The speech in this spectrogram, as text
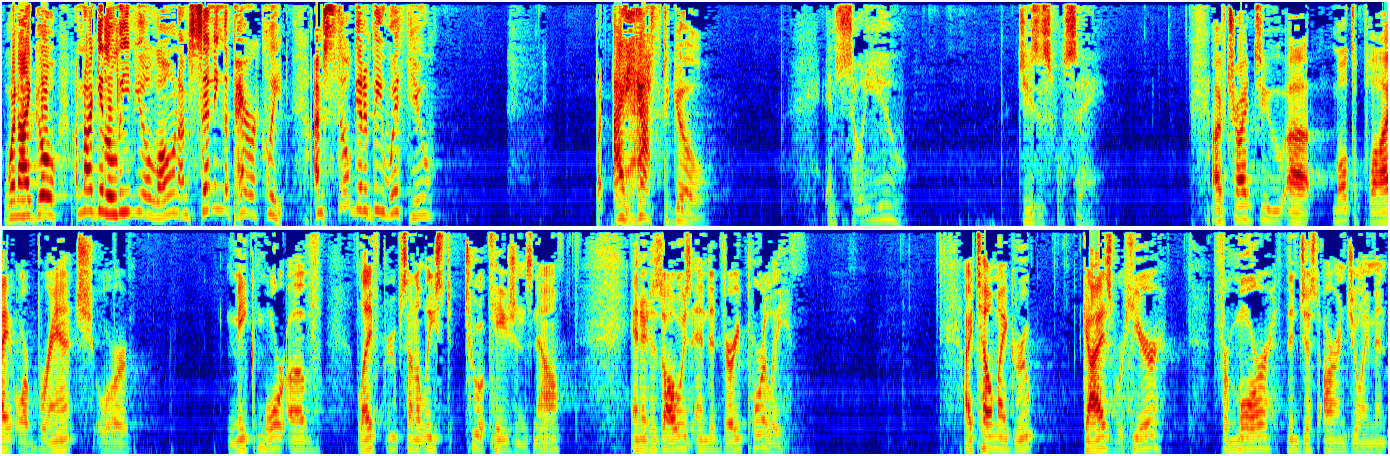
When I go, I'm not going to leave you alone. I'm sending the paraclete. I'm still going to be with you. But I have to go. And so do you, Jesus will say. I've tried to uh, multiply or branch or make more of life groups on at least two occasions now, and it has always ended very poorly. I tell my group, guys, we're here for more than just our enjoyment,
